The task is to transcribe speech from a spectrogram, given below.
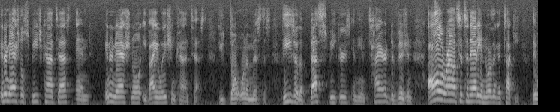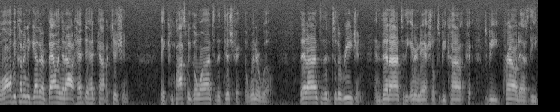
international speech contest and international evaluation contest. You don't want to miss this. These are the best speakers in the entire division, all around Cincinnati and northern Kentucky. They will all be coming together and battling it out head-to-head competition. They can possibly go on to the district, the winner will, then on to the to the region, and then on to the international to be to be crowned as the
